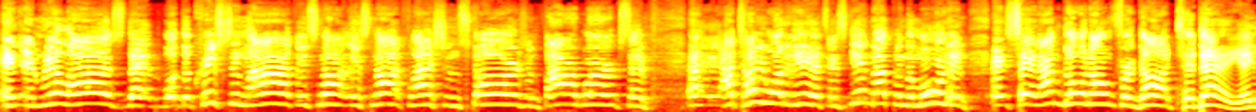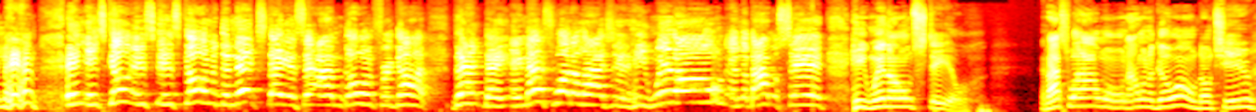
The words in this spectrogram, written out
and, and realize that what the Christian life it's not it's not flashing stars and fireworks and I, I, tell you what it is. It's getting up in the morning and saying, I'm going on for God today. Amen. And it's, go, it's, it's going to the next day and say, I'm going for God that day. And that's what Elijah did. He went on, and the Bible said he went on still. And that's what I want. I want to go on, don't you?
